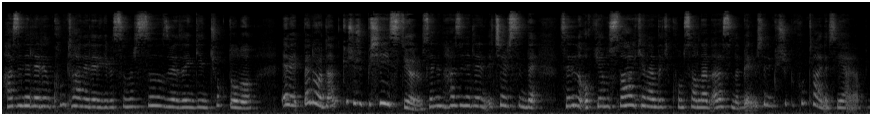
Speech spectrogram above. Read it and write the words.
Hazinelerin kum taneleri gibi sınırsız ve zengin, çok dolu. Evet ben oradan küçücük bir şey istiyorum. Senin hazinelerin içerisinde, senin okyanuslar kenarındaki kumsalların arasında benim senin küçük bir kum tanesi ya Rabbi.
